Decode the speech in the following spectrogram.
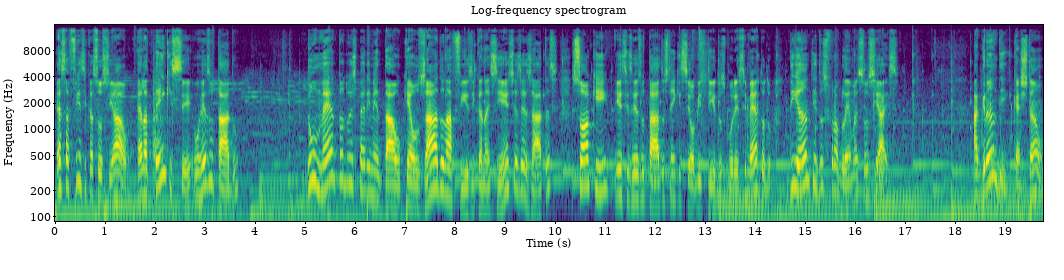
Essa física social, ela tem que ser o resultado do método experimental que é usado na física, nas ciências exatas, só que esses resultados têm que ser obtidos por esse método diante dos problemas sociais. A grande questão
